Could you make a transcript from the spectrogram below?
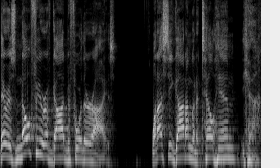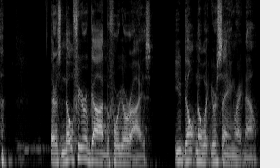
there is no fear of God before their eyes. When I see God, I'm going to tell him, yeah, there's no fear of God before your eyes. You don't know what you're saying right now.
